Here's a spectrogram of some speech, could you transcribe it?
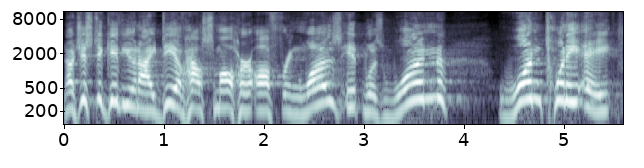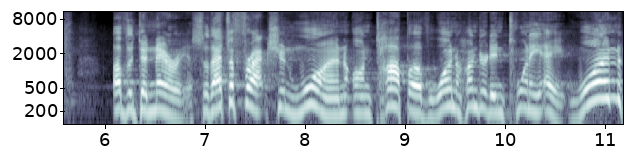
Now, just to give you an idea of how small her offering was, it was one 128th of a denarius. So that's a fraction, one on top of 128. One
